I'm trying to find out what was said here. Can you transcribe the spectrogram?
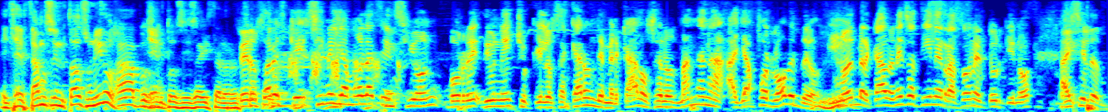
Estamos en Estados Unidos. Ah, pues entonces ahí está la respuesta. Pero sabes qué, sí me llamó la atención, Borré, de un hecho que lo sacaron de mercado, se los mandan a, allá por Lauderdale, y no es mercado, en eso tiene razón el Turqui, ¿no? Ahí sí, lo,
